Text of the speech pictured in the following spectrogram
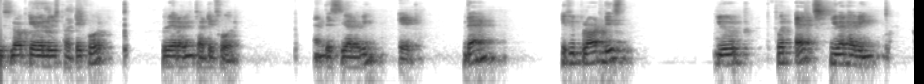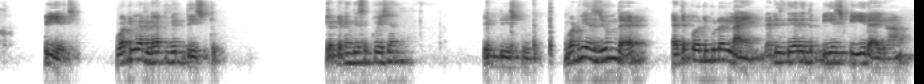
this log k value is 34 so we are having 34 and this we are having 8 then if you plot this you for h you are having ph what you are left with these two? You are getting this equation? With these two. What we assume that at a particular line that is there in the PHPE diagram,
